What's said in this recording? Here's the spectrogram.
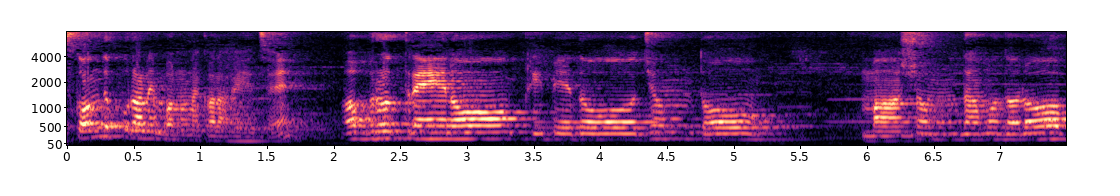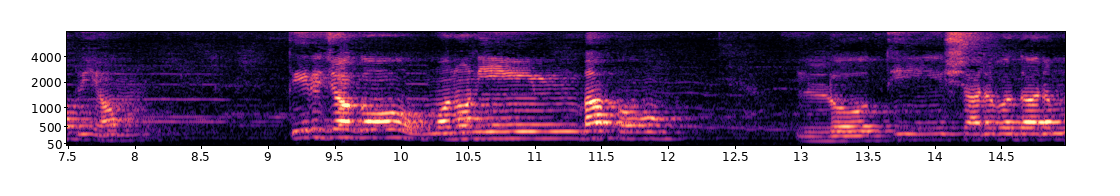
স্কন্দ পুরাণে বর্ণনা করা হয়েছে, অভ্রত্রেণ কৃপেদ জন্ত মাসম দামোদর প্রিয়ম, তীর্যগ মননীম বাপ লোথি সর্বধর্ম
